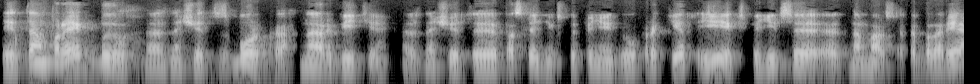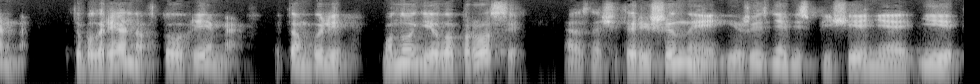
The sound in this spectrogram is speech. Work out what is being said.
И там проект был, значит, сборка на орбите, значит, последних ступеней двух ракет и экспедиция на Марс. Это было реально. Это было реально в то время. И там были многие вопросы, значит, решены и жизнеобеспечение, и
